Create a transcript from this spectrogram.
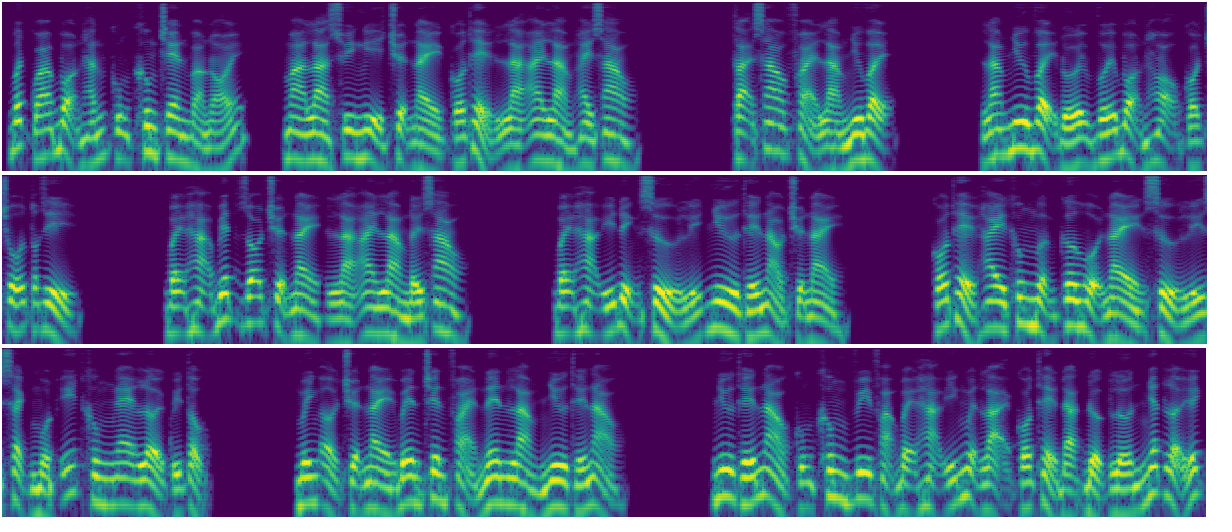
Bất quá bọn hắn cũng không chen vào nói, mà là suy nghĩ chuyện này có thể là ai làm hay sao. Tại sao phải làm như vậy? Làm như vậy đối với bọn họ có chỗ tốt gì? Bệ hạ biết rõ chuyện này là ai làm đấy sao? Bệ hạ ý định xử lý như thế nào chuyện này? Có thể hay không mượn cơ hội này xử lý sạch một ít không nghe lời quý tộc? Mình ở chuyện này bên trên phải nên làm như thế nào? Như thế nào cũng không vi phạm bệ hạ ý nguyện lại có thể đạt được lớn nhất lợi ích.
